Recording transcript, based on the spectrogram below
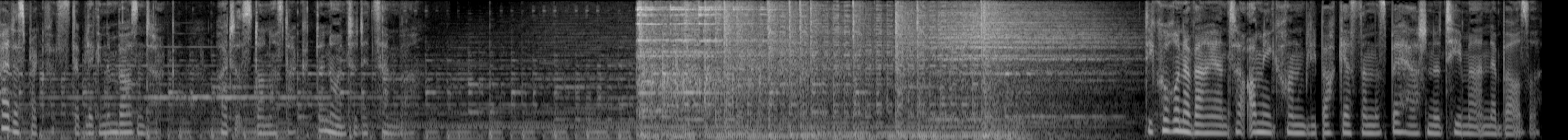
Traders Breakfast, der Blick in den Börsentag. Heute ist Donnerstag, der 9. Dezember. Die Corona-Variante Omikron blieb auch gestern das beherrschende Thema an der Börse.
